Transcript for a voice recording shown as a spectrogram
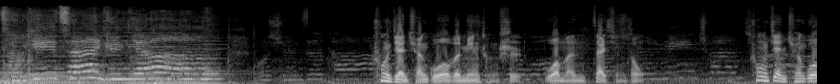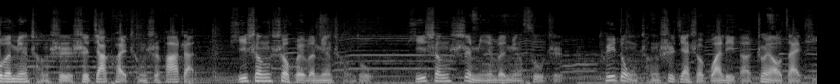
早已在酝酿。创建全国文明城市，我们在行动。创建全国文明城市是加快城市发展、提升社会文明程度、提升市民文明素质、推动城市建设管理的重要载体。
